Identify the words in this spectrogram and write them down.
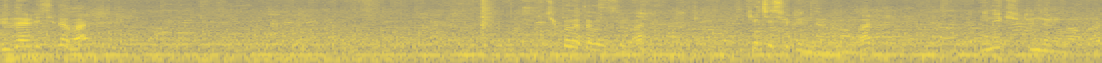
Biberlisi de var. Çikolatalısı var. Keçi sütünden olan var. İnek sütünden olan var.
